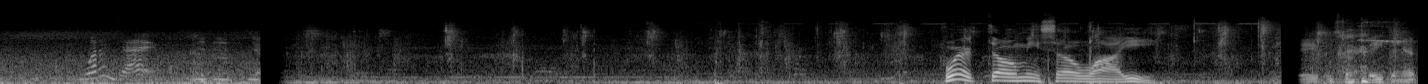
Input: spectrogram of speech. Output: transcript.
What a day. Mm-hmm. Puerto Misahualli. Vape and start vaping it.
